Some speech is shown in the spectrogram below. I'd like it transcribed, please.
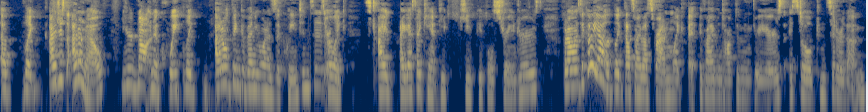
a like I just I don't know. You're not an acquaint like I don't think of anyone as acquaintances or like I, I guess I can't keep, keep people strangers, but I was like, oh yeah, like that's my best friend. Like if I haven't talked to them in three years, I still consider them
